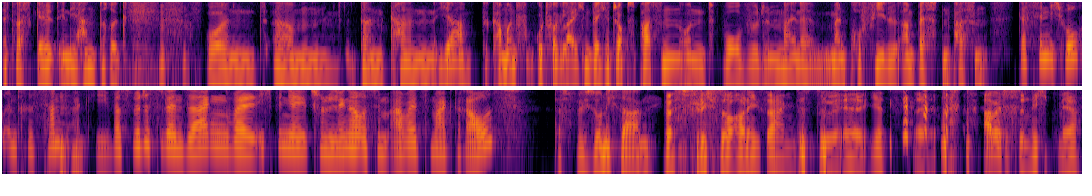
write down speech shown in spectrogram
etwas Geld in die Hand drückt. und ähm, dann kann, ja, da kann man gut vergleichen, welche Jobs passen und wo würde meine, mein Profil am besten passen. Das finde ich hochinteressant, Aki. Was würdest du denn sagen, weil ich bin ja jetzt schon länger aus dem Arbeitsmarkt raus. Das würde ich so nicht sagen. Das würde ich so auch nicht sagen. Bist du äh, jetzt, äh, arbeitest du nicht mehr?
